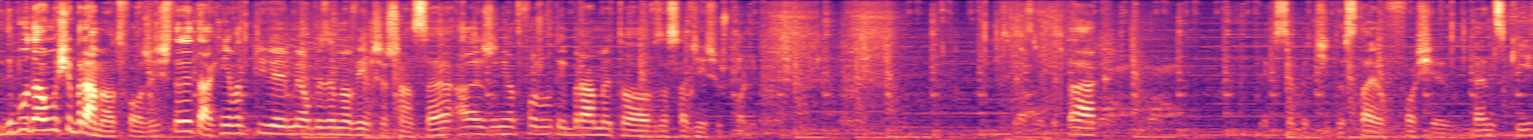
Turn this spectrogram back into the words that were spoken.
Gdyby udało mu się bramę otworzyć, wtedy tak, niewątpliwie miałby ze mną większe szanse, ale że nie otworzył tej bramy, to w zasadzie jest już po nim. Ja zrobię tak. Jak sobie ci dostają w fosie bęcki.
